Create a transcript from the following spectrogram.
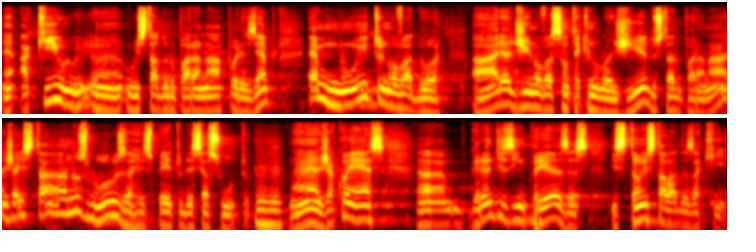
Né? Aqui, o, uh, o, estado do Paraná, por exemplo, é muito inovador. A área de inovação e tecnologia do estado do Paraná já está anos-luz a respeito desse assunto. Uhum. Né? Já conhece. Uh, grandes empresas estão instaladas aqui.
